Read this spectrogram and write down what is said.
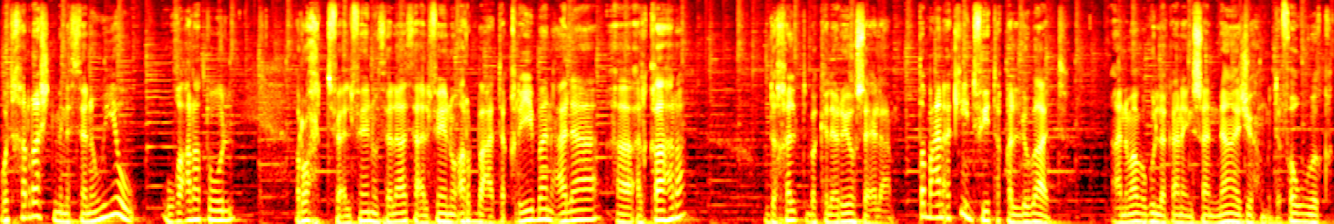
وتخرجت من الثانوية وعلى طول رحت في 2003 2004 تقريبا على آه، القاهرة ودخلت بكالوريوس إعلام. طبعا أكيد في تقلبات أنا ما بقول لك أنا إنسان ناجح ومتفوق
